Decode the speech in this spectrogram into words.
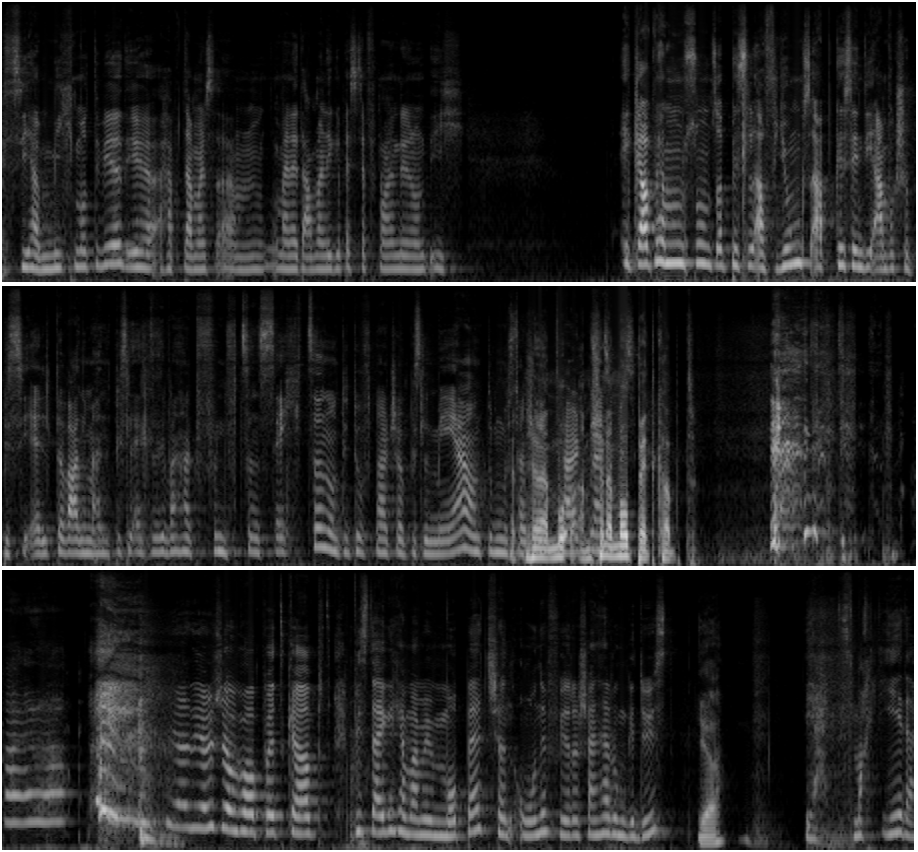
sie haben mich motiviert. Ich habe damals ähm, meine damalige beste Freundin und ich ich glaube, wir haben uns ein bisschen auf Jungs abgesehen, die einfach schon ein bisschen älter waren. Ich meine, ein bisschen älter, die waren halt 15, 16 und die durften halt schon ein bisschen mehr und du musst halt schon Mo haben schon also ein Moped gehabt. ja, die haben schon ein Moped gehabt. Bist du eigentlich einmal mit dem Moped schon ohne Führerschein herumgedüst? Ja. Ja, das macht jeder.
